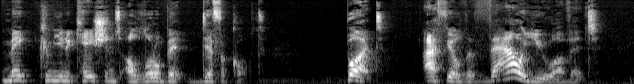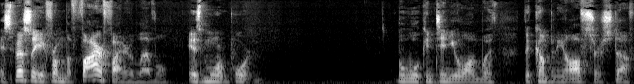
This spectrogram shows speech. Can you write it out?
make communications a little bit difficult. But I feel the value of it, especially from the firefighter level, is more important. But we'll continue on with the company officer stuff.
